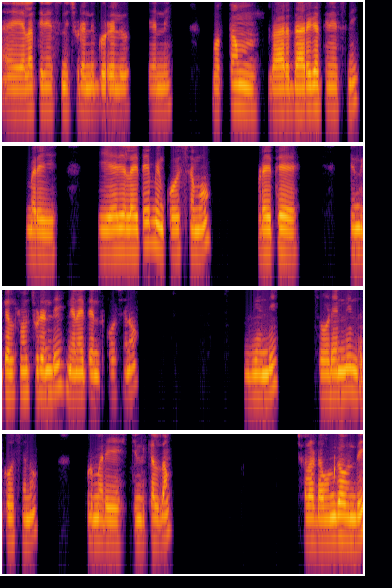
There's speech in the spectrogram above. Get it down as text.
ఎలా తినేసినాయి చూడండి గొర్రెలు ఇవన్నీ మొత్తం దారి దారిగా తినేసినాయి. మరి ఈ ఏరియాలో అయితే మేము కోసాము. ఇప్పుడైతే కిందికి వెళ్తున్నాం చూడండి. నేనైతే ఎంత కోసాను. ఇది అండి. చూడండి ఇంత కోసాను. ఇప్పుడు మరి కిందికి వెళ్దాం. చాలా డౌన్గా ఉంది.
